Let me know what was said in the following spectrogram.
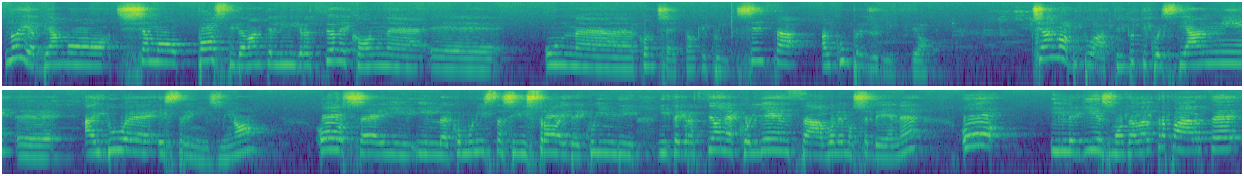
Noi abbiamo, ci siamo posti davanti all'immigrazione con eh, un eh, concetto, anche qui, senza alcun pregiudizio ci hanno abituato in tutti questi anni eh, ai due estremismi, no? O sei il comunista sinistroide, quindi integrazione, accoglienza, volemos bene, o il leghismo dall'altra parte,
